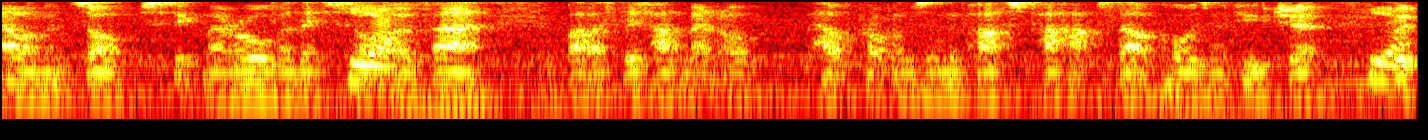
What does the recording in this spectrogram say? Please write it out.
elements of stigma over this sort Yeah. of. Uh, well, if they've had mental health problems in the past, perhaps that'll cause in the future. yeah But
